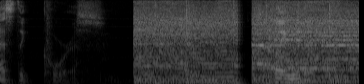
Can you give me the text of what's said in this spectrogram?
That's the chorus. Play with it.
